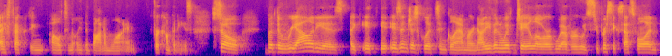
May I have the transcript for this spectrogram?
affecting ultimately the bottom line for companies. So but the reality is like it, it isn't just glitz and glamour not even with j-lo or whoever who's super successful and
